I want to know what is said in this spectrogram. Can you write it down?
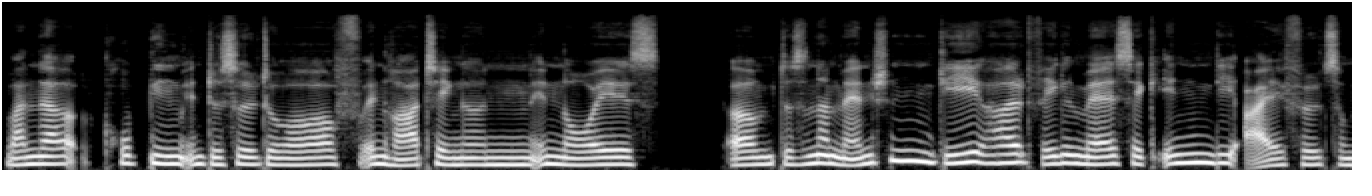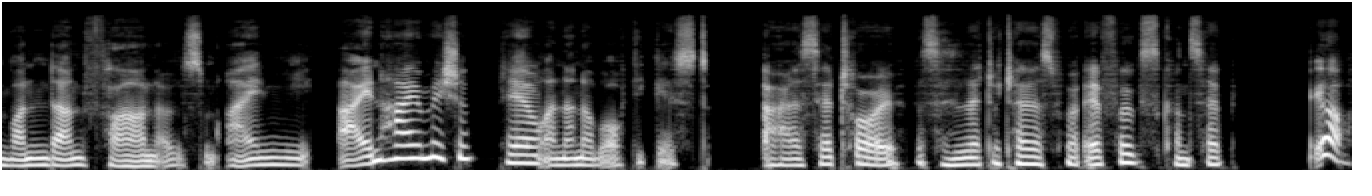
Wandergruppen in Düsseldorf, in Ratingen, in Neuss. Ähm, das sind dann Menschen, die halt regelmäßig in die Eifel zum Wandern fahren. Also zum einen die Einheimischen, ja. zum anderen aber auch die Gäste. Ah, das ist ja toll. Das ist ja total das Erfolgskonzept. Ja,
